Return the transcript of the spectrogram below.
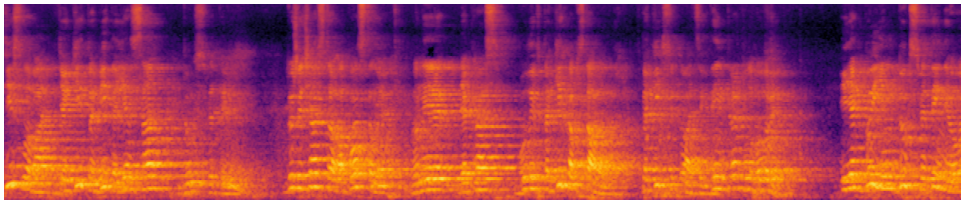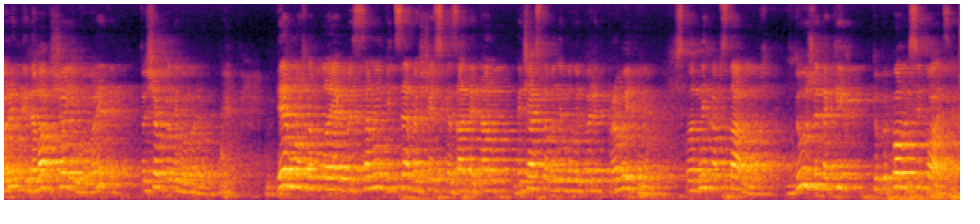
ті слова, які тобі дає сам Дух Святий. Дуже часто апостоли, вони якраз були в таких обставинах, в таких ситуаціях, де їм треба було говорити. І якби їм Дух Святий не говорив, не давав, що їм говорити, то що б вони говорили? Де можна було якби самим від себе щось сказати там, де часто вони були перед правителем, в складних обставинах, в дуже таких тупикових ситуаціях.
